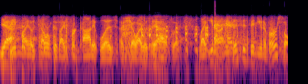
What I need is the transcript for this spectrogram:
Yeah. in my hotel room because I forgot it was a show I was Yeah. involved with. Like, you know, I mean, this has been universal.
